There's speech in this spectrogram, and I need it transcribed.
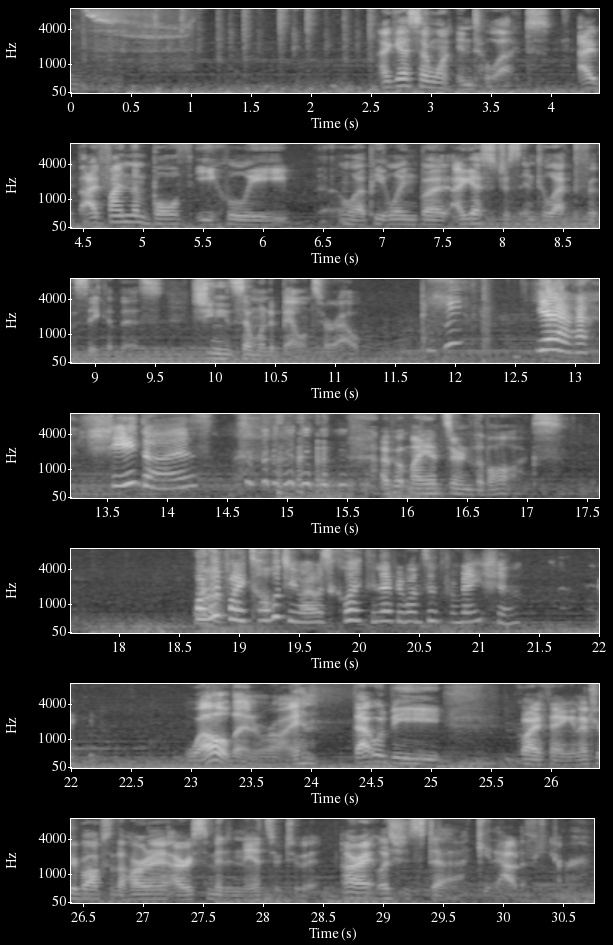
I guess I want intellect. I I find them both equally appealing, but I guess just intellect for the sake of this. She needs someone to balance her out. yeah, she does. I put my answer into the box. What if I told you I was collecting everyone's information? well then, Ryan. That would be quite a thing. An entry box with a heart in it, I already submitted an answer to it. Alright, let's just uh, get out of here.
